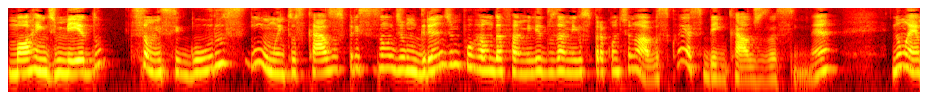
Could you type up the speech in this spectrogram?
Morrem de medo são inseguros e, em muitos casos, precisam de um grande empurrão da família e dos amigos para continuar. Você conhece bem casos assim, né? Não é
